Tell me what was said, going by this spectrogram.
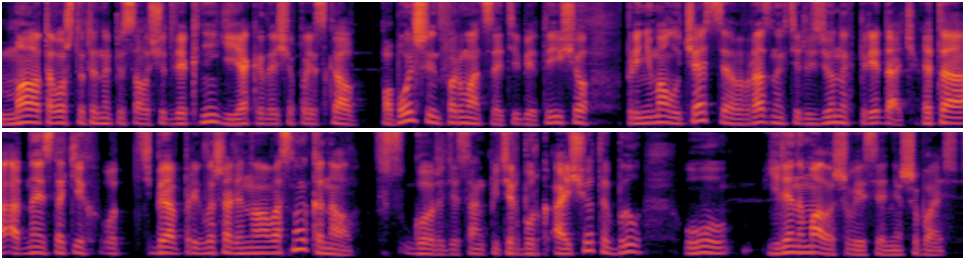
Мало того, что ты написал еще две книги, я когда еще поискал побольше информации о тебе, ты еще принимал участие в разных телевизионных передачах. Это одна из таких, вот тебя приглашали на новостной канал в городе Санкт-Петербург, а еще ты был у Елены Малышевой, если я не ошибаюсь.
